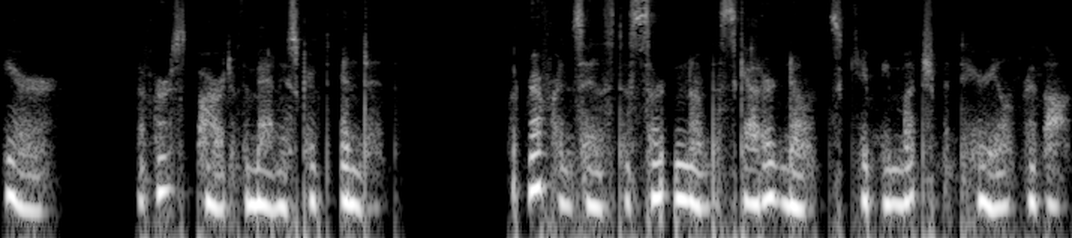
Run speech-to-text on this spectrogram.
Here, the first part of the manuscript ended, but references to certain of the scattered notes gave me much material for thought.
